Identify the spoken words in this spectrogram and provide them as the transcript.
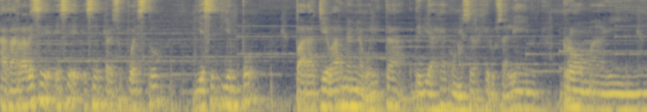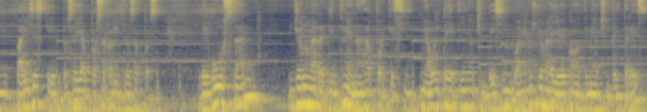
agarrar ese, ese, ese presupuesto y ese tiempo para llevarme a mi abuelita de viaje a conocer Jerusalén, Roma y países que pues ella por ser religiosa pues le gustan. Yo no me arrepiento de nada porque si mi abuelita ya tiene 85 años, yo me la llevé cuando tenía 83.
